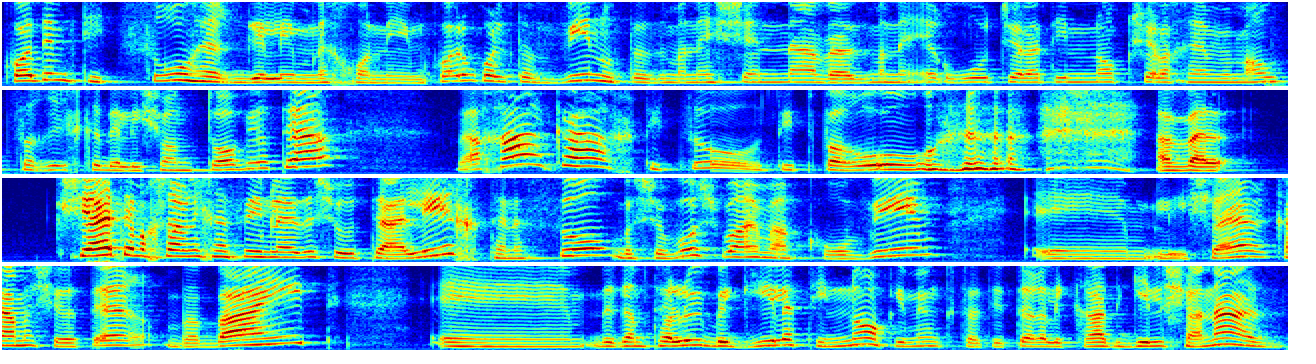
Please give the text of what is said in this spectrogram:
קודם תיצרו הרגלים נכונים, קודם כל תבינו את הזמני שינה והזמני ערות של התינוק שלכם ומה הוא צריך כדי לישון טוב יותר, ואחר כך תצאו, תתפרעו. אבל כשאתם עכשיו נכנסים לאיזשהו תהליך, תנסו בשבוע שבועיים הקרובים אה, להישאר כמה שיותר בבית. אה, זה גם תלוי בגיל התינוק, אם הם קצת יותר לקראת גיל שנה, אז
